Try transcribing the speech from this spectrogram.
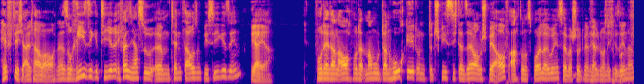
Heftig, Alter, aber auch, ne? So riesige Tiere. Ich weiß nicht, hast du ähm, 10.000 BC gesehen? Ja, ja. Wo der dann auch, wo das Mammut dann hochgeht und das spießt sich dann selber am Speer auf. Achtung, Spoiler übrigens, selber schuld, wer den Ja, Film noch nicht super. gesehen hat.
